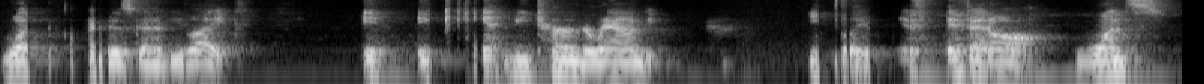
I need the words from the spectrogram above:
what the climate is going to be like. It, it can't be turned around easily, if, if at all, once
